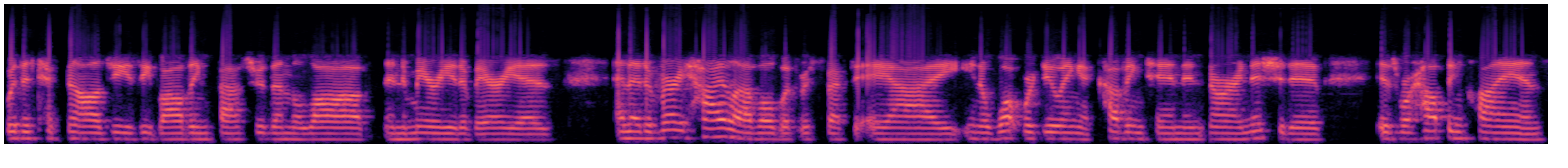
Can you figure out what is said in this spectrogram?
where the technology is evolving faster than the law in a myriad of areas. And at a very high level with respect to AI, you know, what we're doing at Covington in our initiative is we're helping clients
